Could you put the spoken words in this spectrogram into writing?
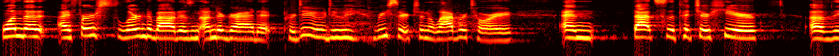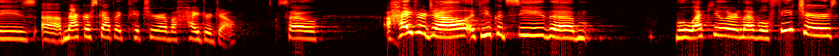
one that I first learned about as an undergrad at Purdue doing research in a laboratory. And that's the picture here of these uh, macroscopic picture of a hydrogel. So a hydrogel, if you could see the molecular level features,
